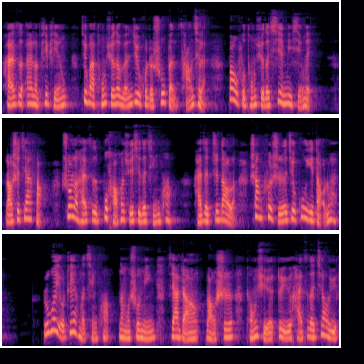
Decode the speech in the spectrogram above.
孩子挨了批评，就把同学的文具或者书本藏起来，报复同学的泄密行为。老师家访，说了孩子不好好学习的情况，孩子知道了，上课时就故意捣乱。如果有这样的情况，那么说明家长、老师、同学对于孩子的教育。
